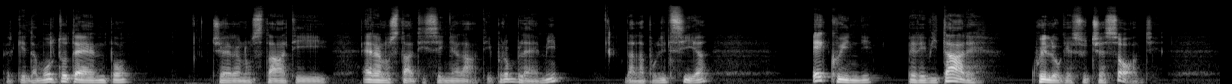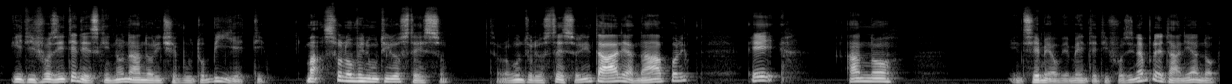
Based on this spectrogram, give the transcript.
perché da molto tempo c'erano stati, erano stati segnalati problemi dalla polizia e quindi per evitare quello che è successo oggi i tifosi tedeschi non hanno ricevuto biglietti, ma sono venuti lo stesso. Sono venuti lo stesso in Italia, a Napoli, e hanno, insieme ovviamente ai tifosi napoletani, hanno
